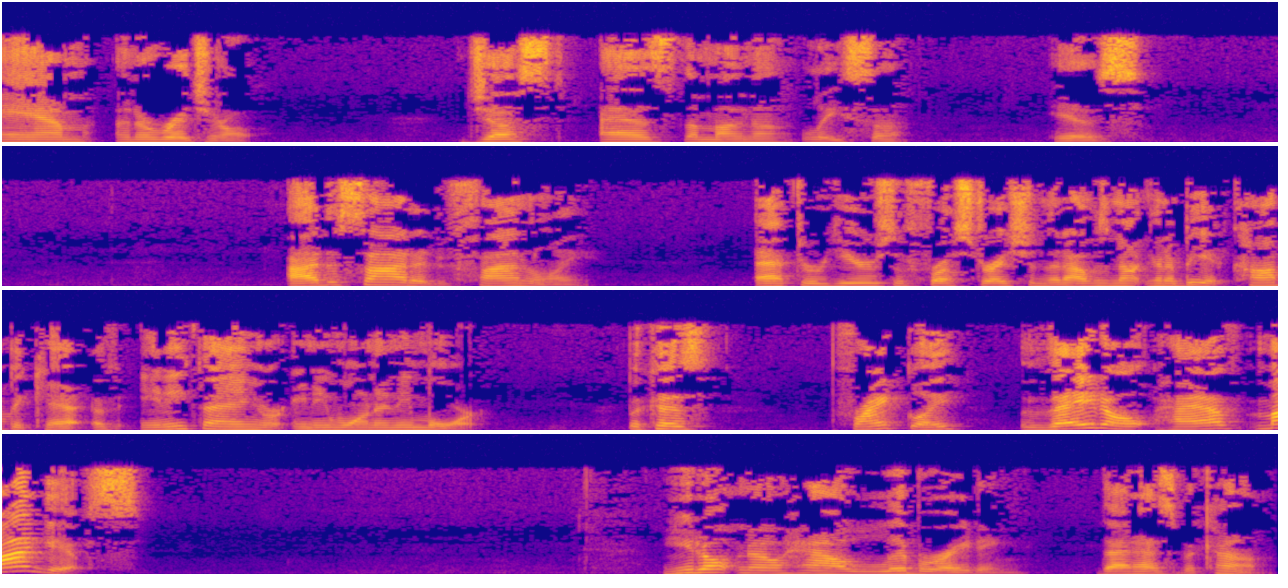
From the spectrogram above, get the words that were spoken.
am an original, just as the Mona Lisa is. I decided finally, after years of frustration, that I was not going to be a copycat of anything or anyone anymore. Because, frankly, they don't have my gifts. You don't know how liberating that has become.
